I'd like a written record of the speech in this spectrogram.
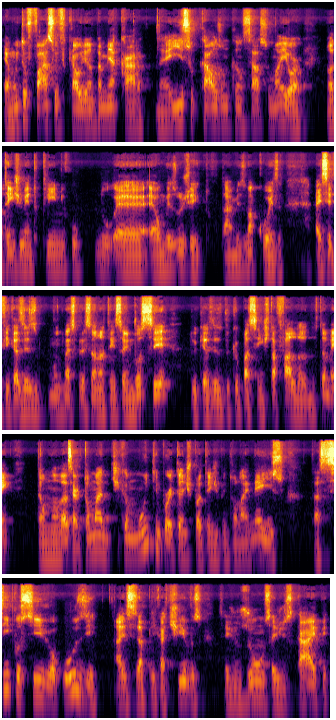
é muito fácil ficar olhando para minha cara, né? E isso causa um cansaço maior. No atendimento clínico no, é, é o mesmo jeito, tá? A mesma coisa. Aí você fica, às vezes, muito mais prestando atenção em você do que, às vezes, do que o paciente está falando também. Então, não dá certo. Então, uma dica muito importante para o atendimento online é isso, tá? Se possível, use esses aplicativos, seja o Zoom, seja o Skype,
